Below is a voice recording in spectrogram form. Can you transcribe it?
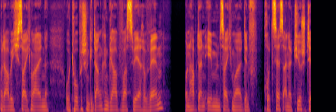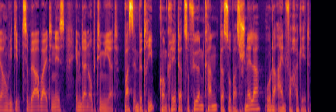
Und da habe ich, sage ich mal, einen utopischen Gedanken gehabt, was wäre, wenn? Und habe dann eben, sage ich mal, den Prozess einer Türstörung, wie die zu bearbeiten ist, eben dann optimiert. Was im Betrieb konkret dazu führen kann, dass sowas schneller oder einfacher geht.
